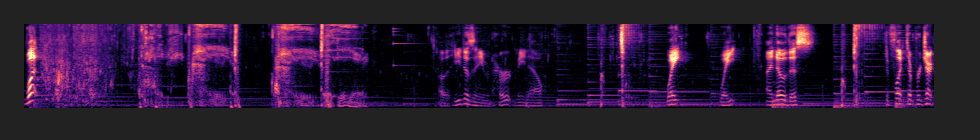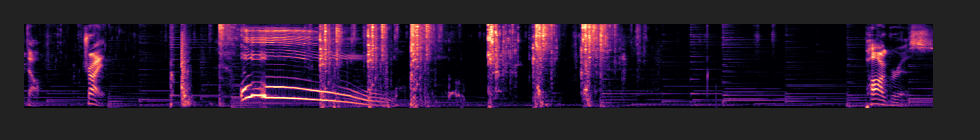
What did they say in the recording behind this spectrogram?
What? Oh, he doesn't even hurt me now. Wait, wait. I know this. Deflect a projectile. Try it. Ooh! Progress.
